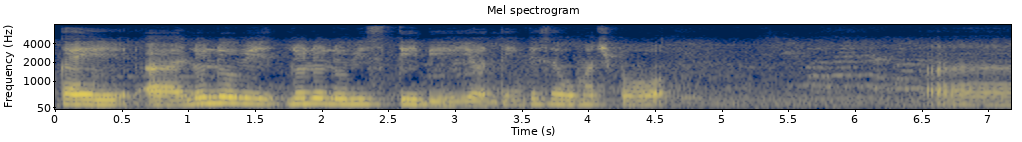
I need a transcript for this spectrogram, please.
Kay uh, Lulu, Lulu Luis TV. Yun. Thank you so much po. Uh,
